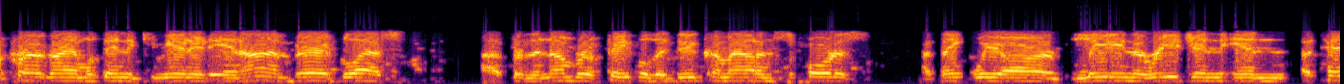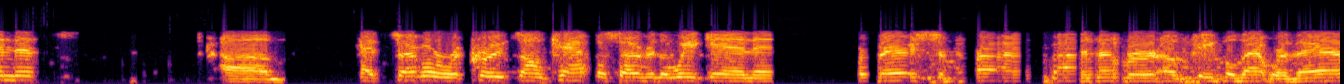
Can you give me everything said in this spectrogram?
a program within the community, and I am very blessed uh, for the number of people that do come out and support us. I think we are leading the region in attendance. Um, had several recruits on campus over the weekend, and we're very surprised by the number of people that were there.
